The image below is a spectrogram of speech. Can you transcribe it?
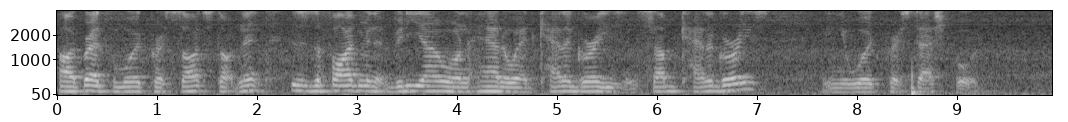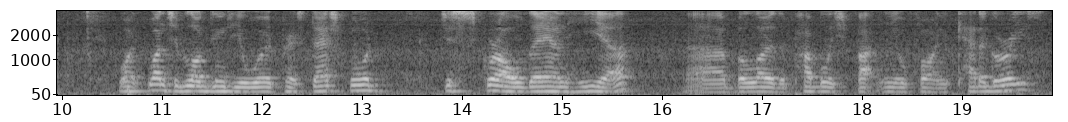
Hi, Brad from WordPressSites.net. This is a five minute video on how to add categories and subcategories in your WordPress dashboard. Once you've logged into your WordPress dashboard, just scroll down here uh, below the publish button you'll find categories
